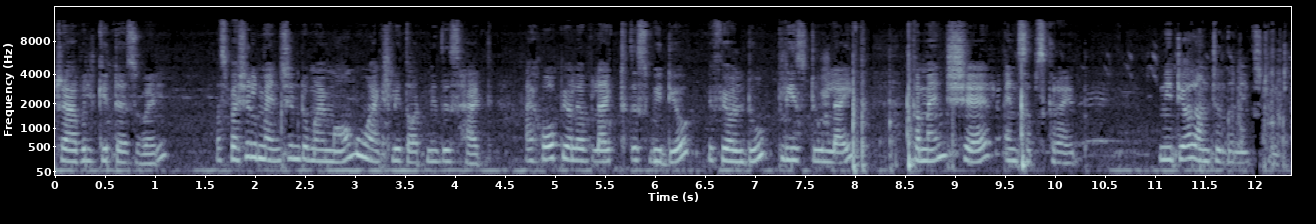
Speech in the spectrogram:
travel kit as well. A special mention to my mom who actually taught me this hack. I hope you all have liked this video. If you all do please do like comment share and subscribe. Meet you all until the next video.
